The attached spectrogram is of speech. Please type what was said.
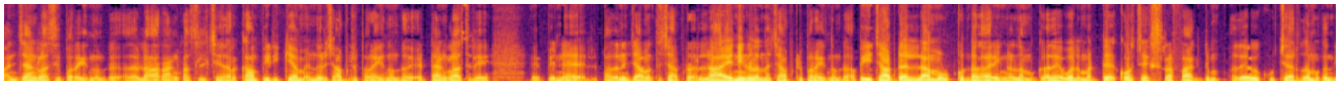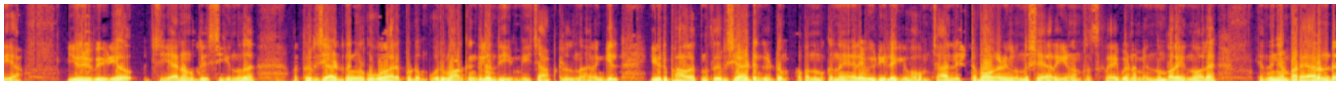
അഞ്ചാം ക്ലാസ്സിൽ പറയുന്നുണ്ട്. അതേപോലെ ആറാം ക്ലാസ്സിൽ ചേർക്കാം പിരിക്കാം എന്നൊരു ചാപ്റ്ററിൽ പറയുന്നുണ്ട്. എട്ടാം ക്ലാസ്സിലെ പിന്നെ പതിനഞ്ചാമത്തെ ചാപ്റ്റർ ലായനികൾ എന്ന ചാപ്റ്ററിൽ പറയുന്നുണ്ട്. അപ്പോൾ ഈ ചാപ്റ്റർ എല്ലാം ഉൾക്കൊണ്ട കാര്യങ്ങൾ നമുക്ക് അതേപോലെ മറ്റ് കുറച്ച് എക്സ്ട്രാ ഫാക്റ്റും അതേപോലെ ചേർത്ത് നമുക്ക് എന്ത് ചെയ്യാം? ഈ ഒരു വീഡിയോ ചെയ്യാനാണ് ഉദ്ദേശിക്കുന്നത്. അപ്പോൾ തീർച്ചയായിട്ടും നിങ്ങൾക്ക് ഉപകാരപ്പെടും. ഒരു മാർക്കെങ്കിലും എന്ത് ചെയ്യും ഈ ചാപ്റ്ററിൽ നിന്ന്? അല്ലെങ്കിൽ ഈ ഒരു ഭാഗത്ത് നിന്ന് തീർച്ചയായിട്ടും കിട്ടും. അപ്പോൾ നമുക്ക് നേരെ വീഡിയോയിലേക്ക് പോകും. ചാനൽ ഇഷ്ടമാവുകയാണെങ്കിൽ ഒന്ന് ഷെയർ ചെയ്യണം സബ്സ്ക്രൈബ് ചെയ്യണം എന്നും പറയുന്ന പോലെ എന്ന് ഞാൻ പറയാറുണ്ട്.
